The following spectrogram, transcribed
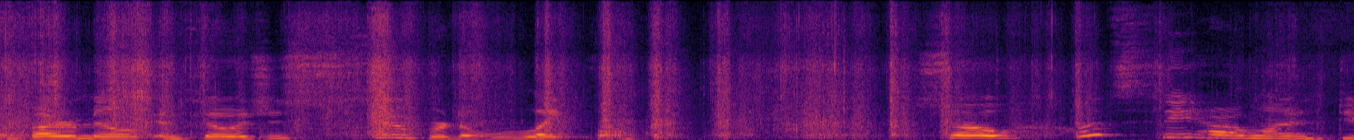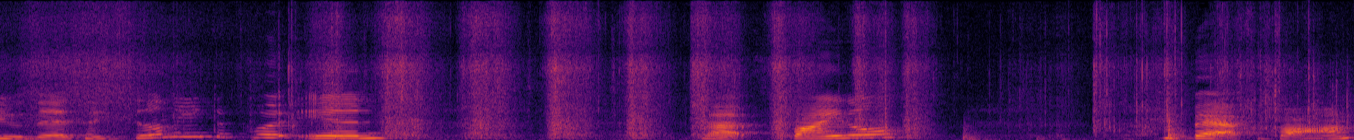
and buttermilk, and so it's just super delightful. So let's see how I want to do this. I still need to put in that final bath bomb.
